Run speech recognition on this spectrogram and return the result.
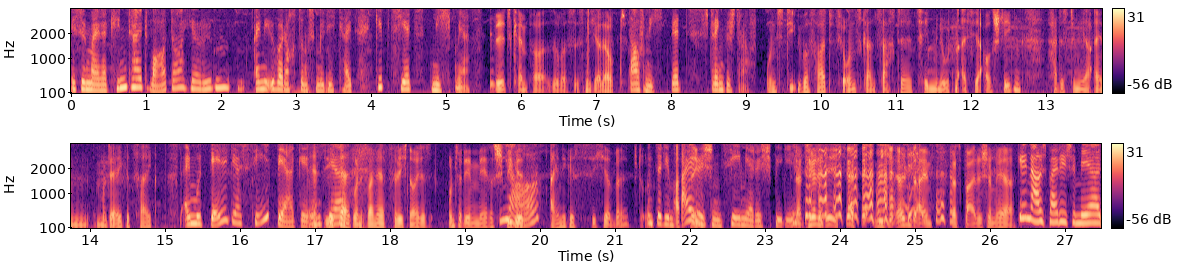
Also in meiner Kindheit war da hier rüben eine Übernachtungsmöglichkeit. Gibt's jetzt nicht mehr. Wildcamper, sowas ist nicht erlaubt. Darf nicht, wird streng bestraft. Und die Überfahrt für uns ganz sachte, zehn Minuten, als wir ausstiegen, hattest du mir ein Modell gezeigt. Ein Modell der Seeberge. Der und Seeberg. Und es war mir völlig neu, dass unter dem Meeresspiegel Ja. einiges sich hier wölbt. Und unter dem absinkt. bayerischen Seemeeresspiegel. Natürlich, nicht irgendeins, das Bayerische Meer. Genau, das Bayerische Meer.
